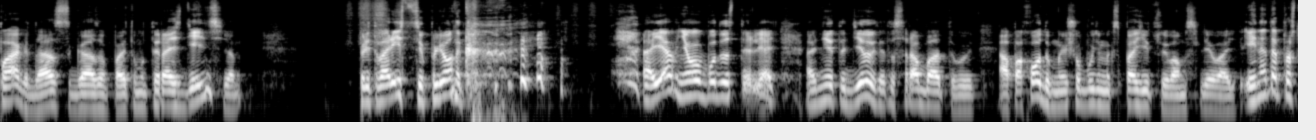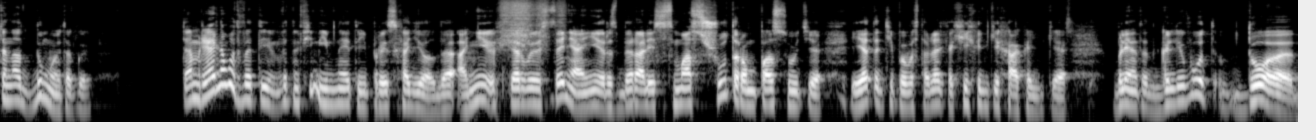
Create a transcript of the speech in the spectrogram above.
пак, да, с газом, поэтому ты разденься, притворись цыпленок, а я в него буду стрелять. Они это делают, это срабатывают. А по ходу мы еще будем экспозицию вам сливать. И иногда просто иногда думаю такой, там реально вот в, этой, в этом фильме именно это и происходило, да. Они в первой сцене, они разбирались с масс-шутером, по сути, и это, типа, выставляют как хихоньки-хаконьки. Блин, этот Голливуд до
